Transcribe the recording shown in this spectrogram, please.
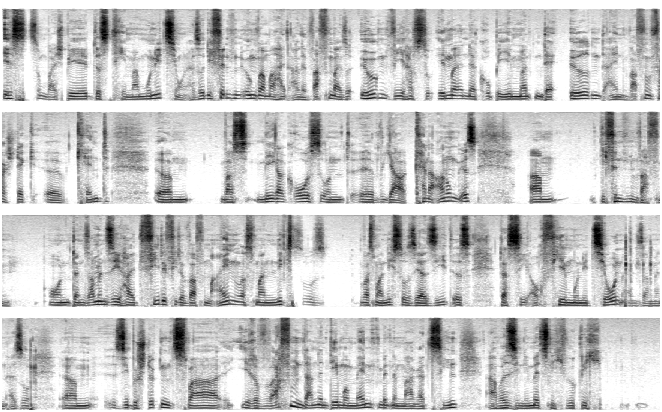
ist zum Beispiel das Thema Munition. Also die finden irgendwann mal halt alle Waffen. Also irgendwie hast du immer in der Gruppe jemanden, der irgendein Waffenversteck äh, kennt, ähm, was mega groß und äh, ja, keine Ahnung ist. Ähm, die finden Waffen. Und dann sammeln sie halt viele, viele Waffen ein, was man nicht so was man nicht so sehr sieht, ist, dass sie auch viel Munition einsammeln. Also ähm, sie bestücken zwar ihre Waffen dann in dem Moment mit einem Magazin, aber sie nehmen jetzt nicht wirklich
